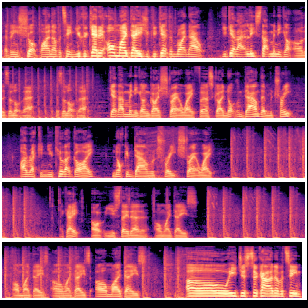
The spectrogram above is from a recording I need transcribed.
They're being shot by another team. You could get it. Oh, my days. You could get them right now. You could get that, at least that minigun. Oh, there's a lot there. There's a lot there. Get that minigun guy straight away. First guy, knock them down, then retreat. I reckon you kill that guy, knock him down, retreat straight away. Okay. Oh, you stay there then. Oh, my days. Oh, my days. Oh, my days. Oh, my days. Oh, he just took out another team.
